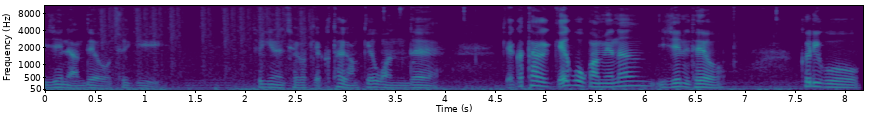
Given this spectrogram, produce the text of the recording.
리젠이 안 돼요. 저기 저기는 제가 깨끗하게 안 깨고 왔는데 깨끗하게 깨고 가면은 이젠이 돼요. 그리고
